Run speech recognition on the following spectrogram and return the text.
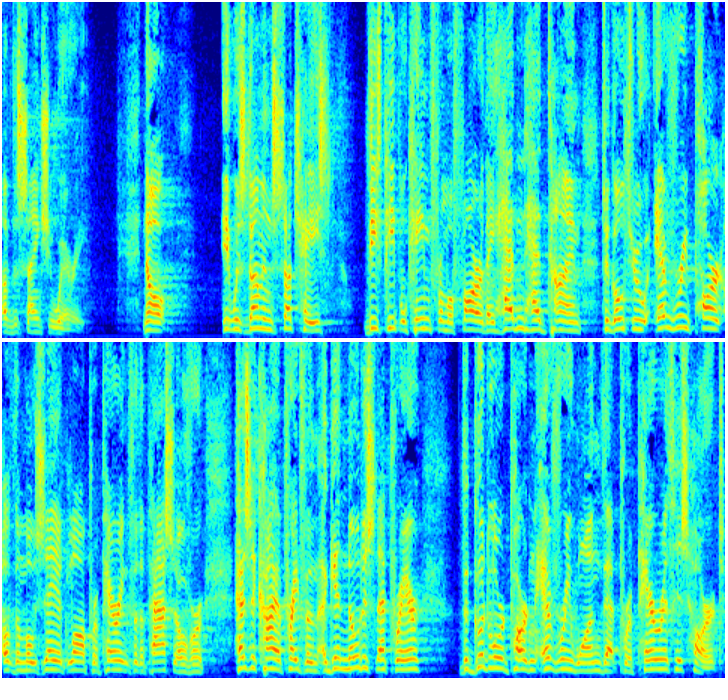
of the sanctuary. Now, it was done in such haste. These people came from afar. They hadn't had time to go through every part of the Mosaic law preparing for the Passover. Hezekiah prayed for them. Again, notice that prayer. The good Lord pardon everyone that prepareth his heart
